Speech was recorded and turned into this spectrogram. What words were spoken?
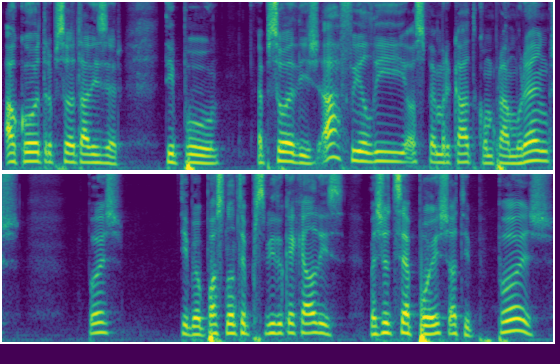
ao que a outra pessoa está a dizer. Tipo, a pessoa diz, ah, fui ali ao supermercado comprar morangos. Pois. Tipo, eu posso não ter percebido o que é que ela disse. Mas se eu disser pois, ó tipo, pois.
